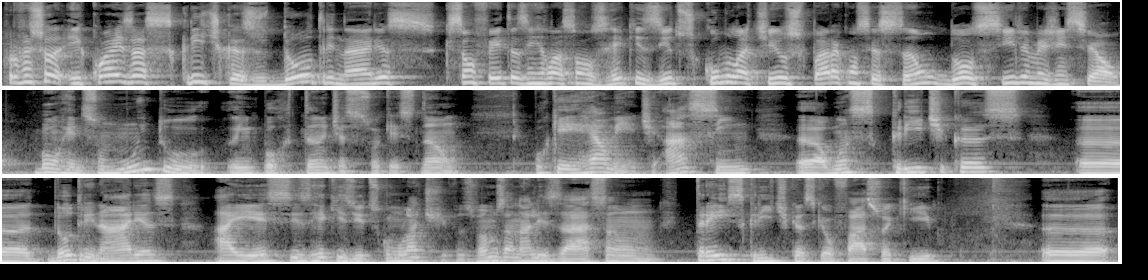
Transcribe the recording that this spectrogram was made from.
Professor, e quais as críticas doutrinárias que são feitas em relação aos requisitos cumulativos para a concessão do auxílio emergencial? Bom, Henderson, muito importante essa sua questão, porque realmente há sim uh, algumas críticas uh, doutrinárias a esses requisitos cumulativos. Vamos analisar, são três críticas que eu faço aqui uh,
